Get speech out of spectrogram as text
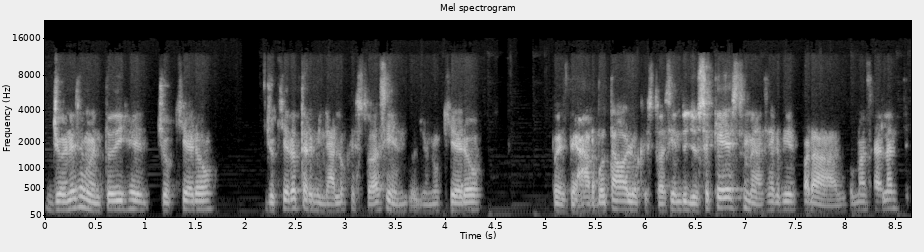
yo en ese momento dije, yo quiero, yo quiero terminar lo que estoy haciendo, yo no quiero pues dejar botado lo que estoy haciendo. Yo sé que esto me va a servir para algo más adelante,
